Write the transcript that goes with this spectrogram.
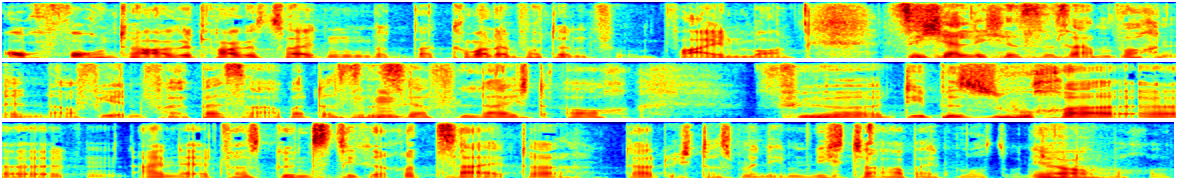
auch Wochentage, Tageszeiten, da, da, kann man einfach dann vereinbaren. Sicherlich ist es am Wochenende auf jeden Fall besser, aber das mhm. ist ja vielleicht auch für die Besucher äh, eine etwas günstigere Zeit, da, dadurch, dass man eben nicht zur Arbeit muss unter ja. der Woche.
